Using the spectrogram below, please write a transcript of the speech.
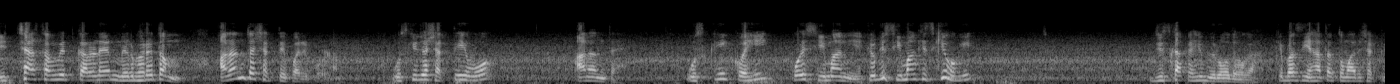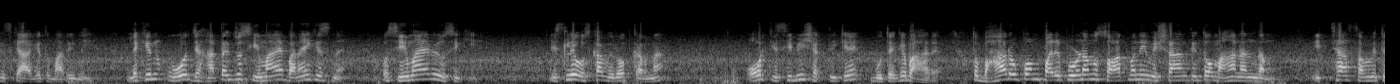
इच्छा संवित करने निर्भरितम, अनंत शक्ति परिपूर्णम। उसकी जो शक्ति है वो अनंत है। उसकी कहीं कोई सीमा नहीं है, क्योंकि सीमा किसकी होगी? जिसका कहीं विरोध होगा कि बस यहाँ तक तुम्हारी शक्ति इसके आगे तुम्हारी नहीं लेकिन वो जहाँ तक जो सीमाएँ बनाई किसने, वो सीमाएँ भी उसी की इसलिए उसका विरोध करना और किसी भी शक्ति के बूते के बाहर है। तो बाहर उपम परिपूर्णम स्वात्मनि विश्रांति तो महानंदम। इच्छा संवित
